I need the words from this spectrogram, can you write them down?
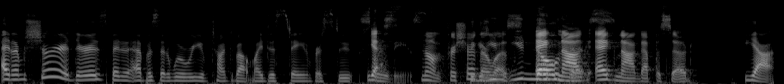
And I'm sure there has been an episode where we've talked about my disdain for stu- Yes, smoothies. no, for sure Because there you- was. you know eggnog, this. eggnog episode. Yeah.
